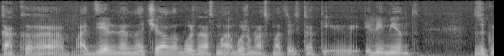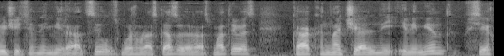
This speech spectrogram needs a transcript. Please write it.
как отдельное начало, можно можем рассматривать как элемент заключительный мира Ацилус, можем рассказывать, рассматривать как начальный элемент всех,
